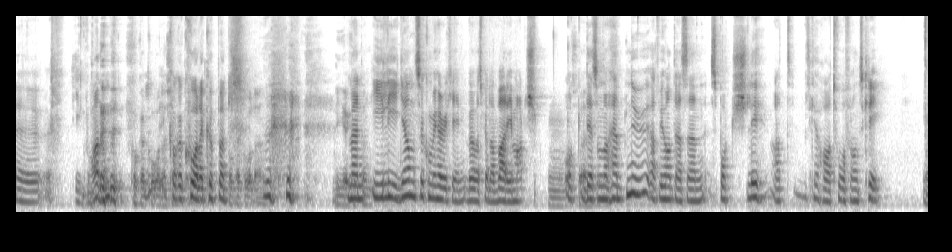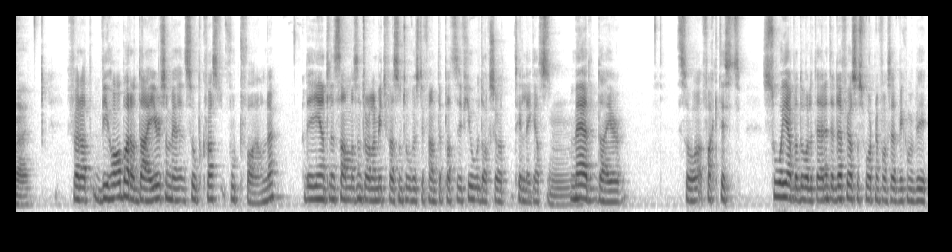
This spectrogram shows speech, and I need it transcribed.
Uh, League One? Coca-Cola. Coca-Cola-cupen. Coca-Cola. Men i ligan så kommer Harry Kane behöva spela varje match. Mm, Och det som har hänt nu är att vi har inte ens en sportslig att vi ska ha tvåfrontskrig. Nej. För att vi har bara Dyer som är en sopkvast fortfarande. Det är egentligen samma centrala mittfält som tog oss till femte plats i fjol dock, ska tilläggas. Med Dyer. Så faktiskt, så jävla dåligt är det inte. Därför jag har så svårt när folk säger att vi kommer bli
